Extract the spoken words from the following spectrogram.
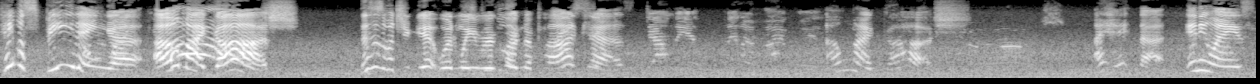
People speeding. Oh my Oh my gosh. This is what you get when we record like, a podcast. down the Atlanta highway. Oh my gosh. Gosh. I hate that. Anyways,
